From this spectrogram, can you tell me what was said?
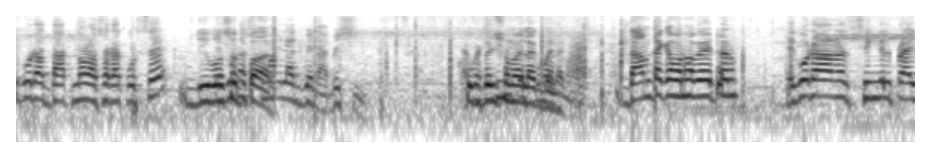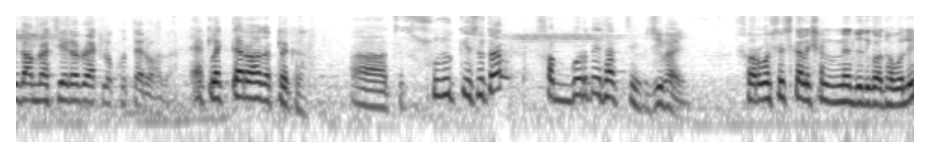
এগোটার দাঁত নড়াচড়া করছে। দুই বছর পার। সময় লাগবে না বেশি। খুব বেশি সময় লাগবে না। দামটা কেমন হবে এটার? এগোটার সিঙ্গেল প্রাইস দাম রাখছি এটারও এক লক্ষ তেরো হাজার। এক লাখ তেরো হাজার টাকা। আচ্ছা সুযোগ কিছুটা সব গরুতেই থাকছে? জি ভাই। সর্বশেষ কালেকশন নিয়ে যদি কথা বলি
